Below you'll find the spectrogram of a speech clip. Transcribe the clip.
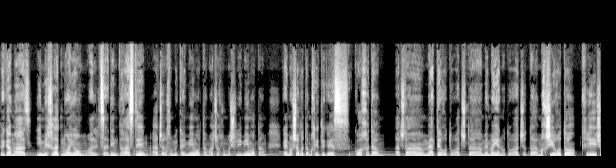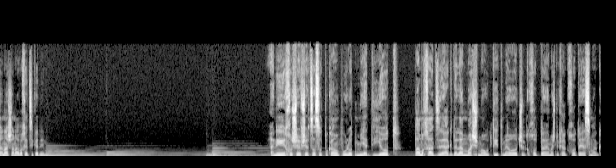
וגם אז, אם החלטנו היום על צעדים דרסטיים, עד שאנחנו מקיימים אותם, עד שאנחנו משלימים אותם, גם אם עכשיו אתה מחליט לגייס כוח אדם, עד שאתה מאתר אותו, עד שאתה ממיין אותו, עד שאתה מכשיר אותו, קחי שנה, שנה וחצי קדימה. אני חושב שצריך לעשות פה כמה פעולות מיידיות פעם אחת זה הגדלה משמעותית מאוד של כוחות, מה שנקרא כוחות היסמ"ג.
